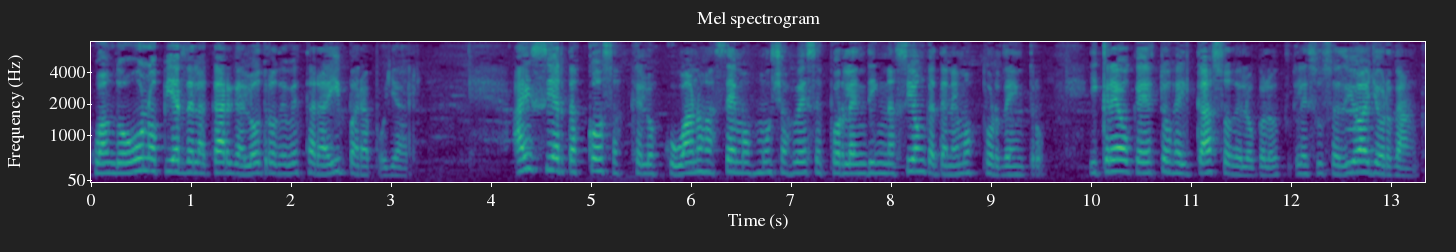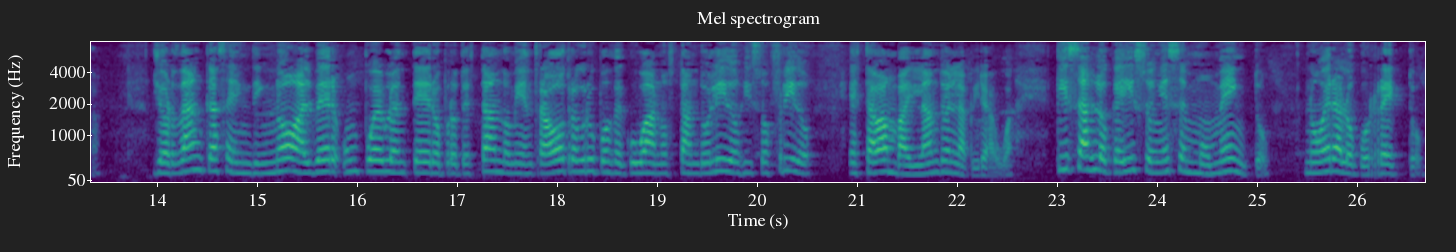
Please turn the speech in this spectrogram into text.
Cuando uno pierde la carga, el otro debe estar ahí para apoyar. Hay ciertas cosas que los cubanos hacemos muchas veces por la indignación que tenemos por dentro. Y creo que esto es el caso de lo que le sucedió a Jordanka. Jordanka se indignó al ver un pueblo entero protestando mientras otros grupos de cubanos tan dolidos y sufridos estaban bailando en la piragua. Quizás lo que hizo en ese momento no era lo correcto.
